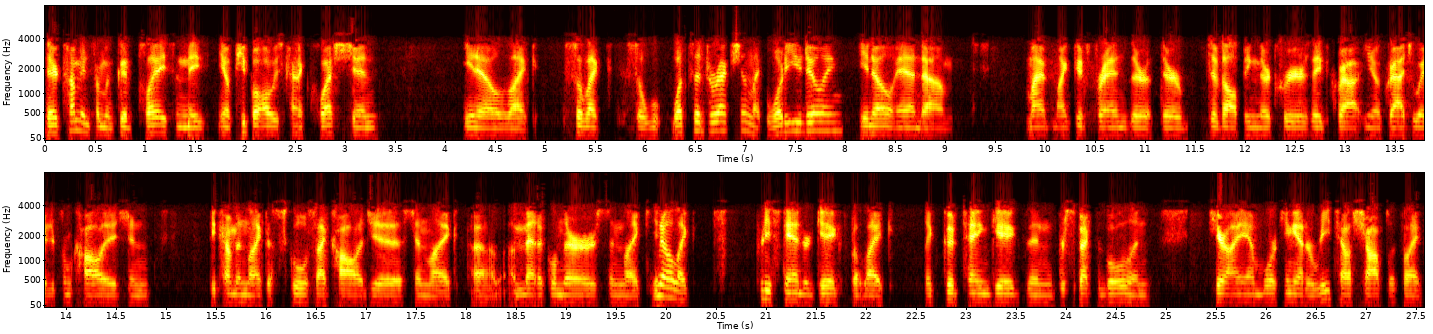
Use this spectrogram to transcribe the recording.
they're coming from a good place, and they, you know, people always kind of question, you know, like so like so what's the direction? Like, what are you doing? You know, and um, my my good friends, they're they're developing their careers. they've gra- you know graduated from college and becoming like a school psychologist and like uh, a medical nurse and like you know like pretty standard gigs, but like like good paying gigs and respectable. And here I am working at a retail shop with like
